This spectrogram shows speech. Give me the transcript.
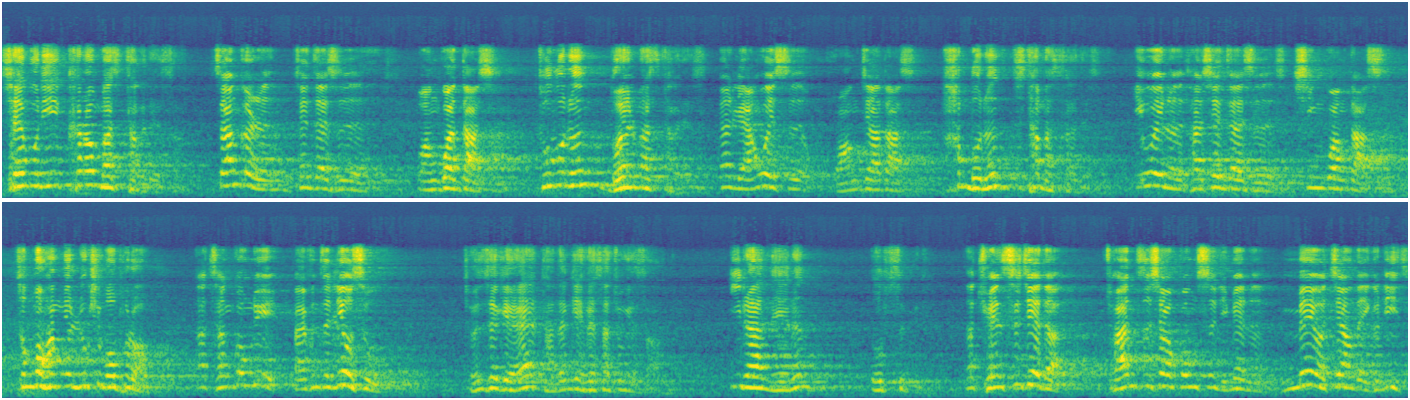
세 분이 크라운 마스터가 됐어. 三个人现在是王冠大师， 두 분은 노엘 마스터가 됐어. 那两位是皇家大师， 한 분은 스타 마스터가 됐어. 一位呢，他现在是星光大师。 성공 확률 65%. 那成功率百分之六十五， 전 세계 다단계 회사 중에서 이러한 예는 없습니다. 那全世界的传直销公司里面呢，没有这样的一个例子。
